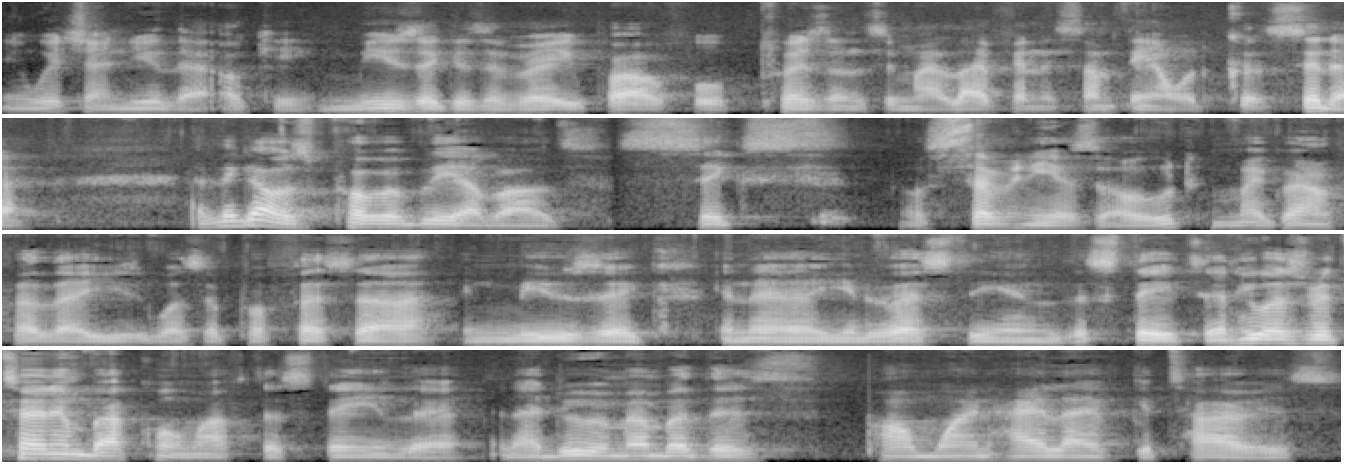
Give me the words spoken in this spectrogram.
in which I knew that, okay, music is a very powerful presence in my life and it's something I would consider. I think I was probably about six or seven years old. My grandfather was a professor in music in a university in the States, and he was returning back home after staying there. And I do remember this Palm Wine High Life guitarist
